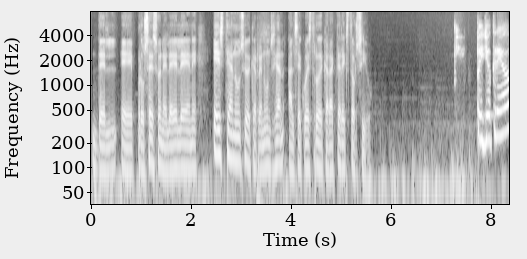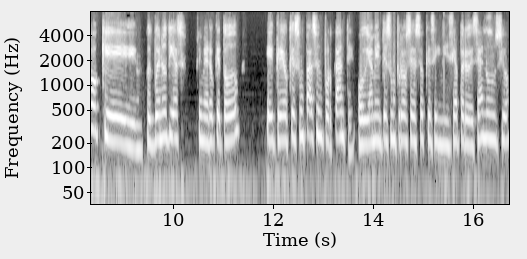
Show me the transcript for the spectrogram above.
del eh, proceso en el ELN este anuncio de que renuncian al secuestro de carácter extorsivo? Pues yo creo que, pues buenos días, primero que todo. Eh, creo que es un paso importante. Obviamente es un proceso que se inicia, pero ese anuncio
